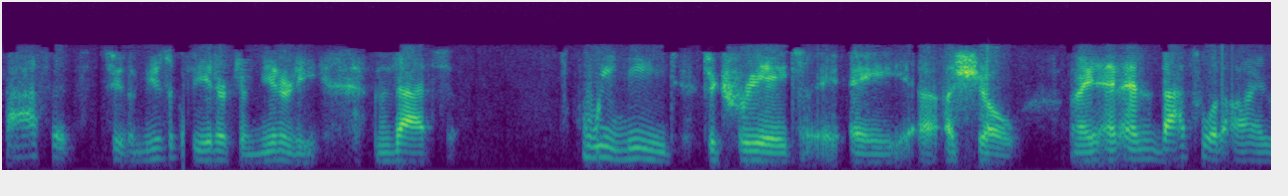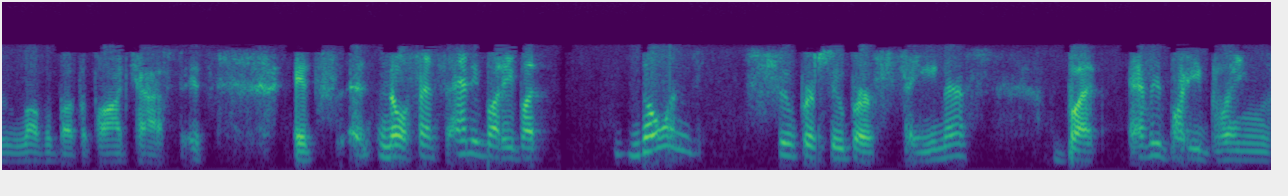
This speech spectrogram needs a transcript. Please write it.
facets to the musical theater community that we need to create a a, a show, right? And and that's what I love about the podcast. It's it's no offense to anybody, but no one's super super famous, but everybody brings.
